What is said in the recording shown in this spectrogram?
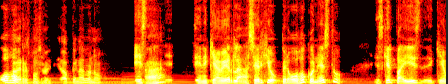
Ojo. responsabilidad penal o no? ¿Ah? Eh, tiene que haberla, Sergio, pero ojo con esto es que el país, eh, ¿qué,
